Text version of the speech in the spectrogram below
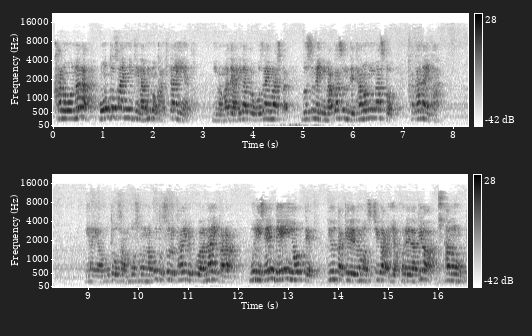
可能なら門徒さんに手紙も書きたいんやと。今までありがとうございました。娘に任すんで頼みますと。書かないか。いやいやお父さんもうそんなことする体力はないから無理せんでええんよって言うたけれども父がいやこれだけは頼む。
